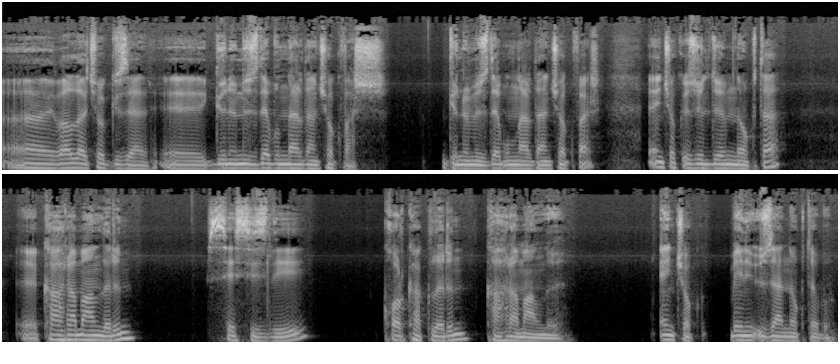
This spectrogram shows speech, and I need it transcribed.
Ay, vallahi çok güzel. Ee, günümüzde bunlardan çok var. Günümüzde bunlardan çok var. En çok üzüldüğüm nokta e, kahramanların sessizliği, korkakların kahramanlığı. En çok beni üzen nokta bu.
